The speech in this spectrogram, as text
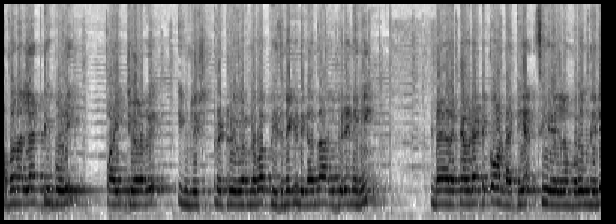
അപ്പോൾ നല്ല അടിപൊളി വൈറ്റ് കളർ ഇംഗ്ലീഷ് റിട്രീവറിന്റെ പപ്പീസിനൊക്കെ എടുക്കാൻ താല്പര്യം ഉണ്ടെങ്കിൽ ഡയറക്റ്റ് അവരായിട്ട് കോൺടാക്ട് ചെയ്യുക സീരിയൽ നമ്പർ ഒന്നിൽ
